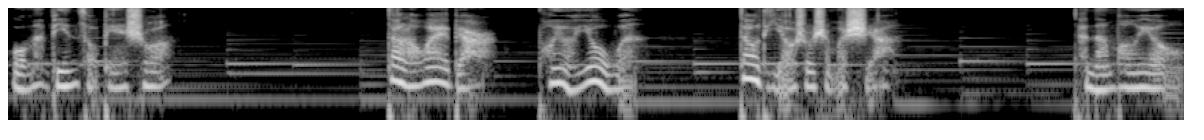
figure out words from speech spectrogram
我们边走边说。到了外边，朋友又问：“到底要说什么事啊？”她男朋友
